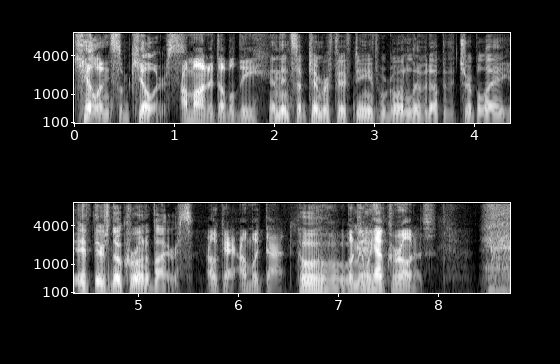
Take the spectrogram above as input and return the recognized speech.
killing some killers. I'm on a Double D. And then September 15th, we're going to live it up at the AAA if there's no coronavirus. Okay, I'm with that. Oh, But can man. we have Coronas?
